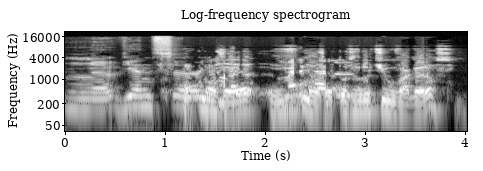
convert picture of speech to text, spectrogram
Mm, więc. E, może, Merkel, może to zwróci uwagę Rosji.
